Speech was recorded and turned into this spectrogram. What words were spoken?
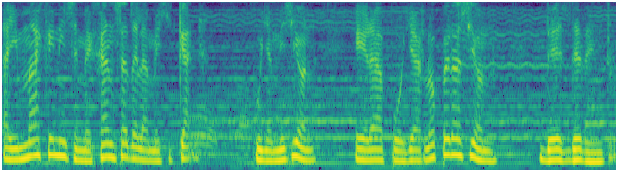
a imagen y semejanza de la mexicana, cuya misión era apoyar la operación desde dentro.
